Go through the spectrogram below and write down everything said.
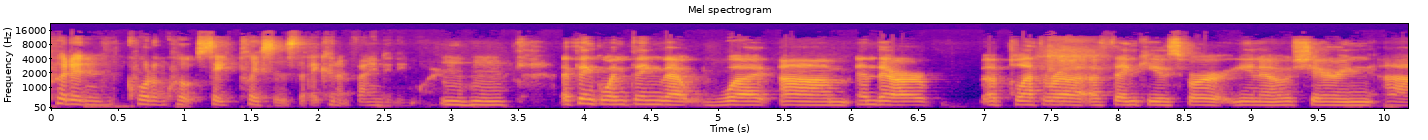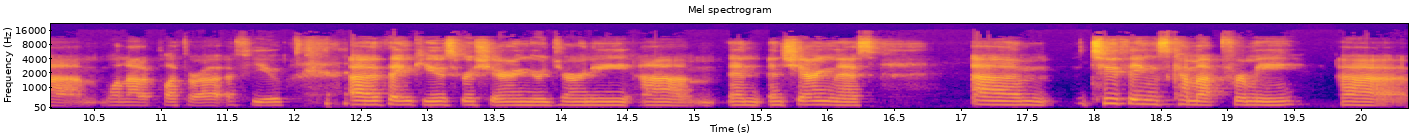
put in quote unquote safe places that i couldn't find anymore hmm I think one thing that what um, and there are a plethora of thank yous for you know sharing. Um, well, not a plethora, a few uh, thank yous for sharing your journey um, and and sharing this. Um, two things come up for me, uh,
